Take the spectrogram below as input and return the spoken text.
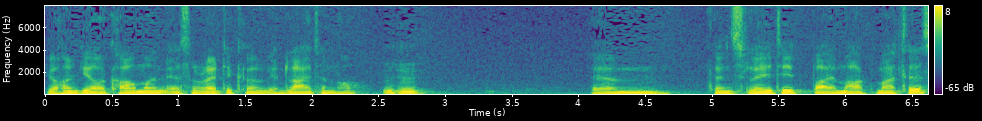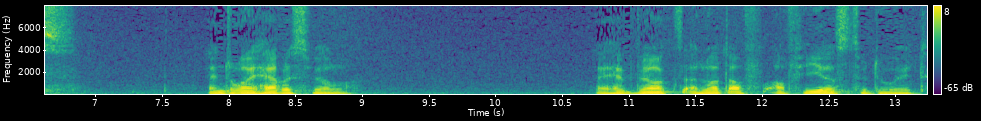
Johann Georg Hamann as a radical enlightener, Mm-hmm. um, translated by Mark Mattes and Roy Harrisville. They have worked a lot of, of years to do it.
